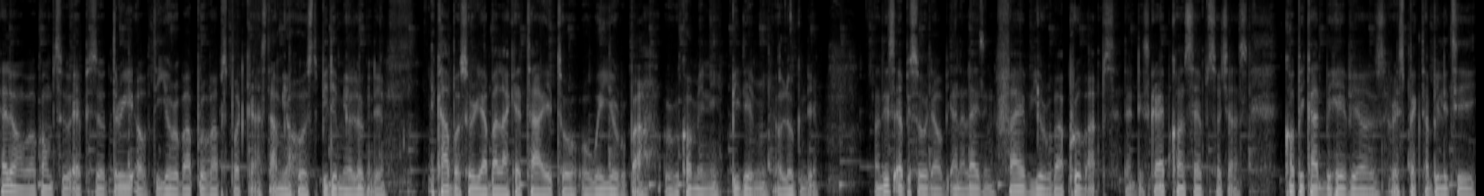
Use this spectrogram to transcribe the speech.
Hello and welcome to episode 3 of the Yoruba Proverbs podcast. I'm your host, Bidemi Ologunde. Ẹ sórí abala ètò Òwe Yorùbá. Orúkọ Bidemi Ologunde. On this episode, I'll be analyzing five Yoruba proverbs that describe concepts such as copycat behaviors, respectability,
